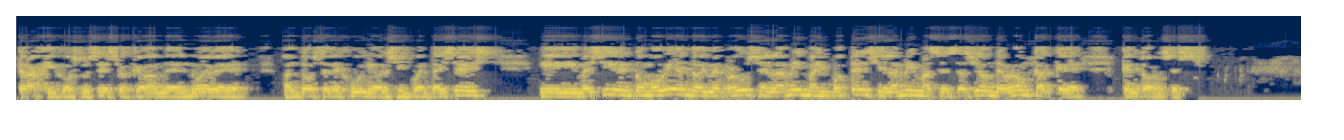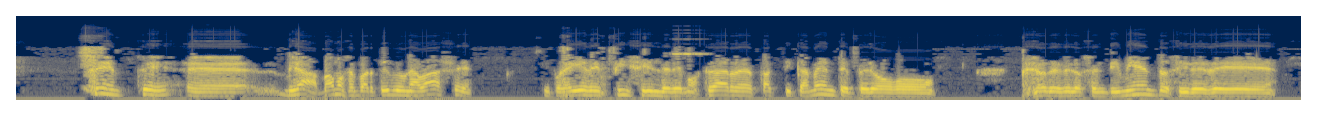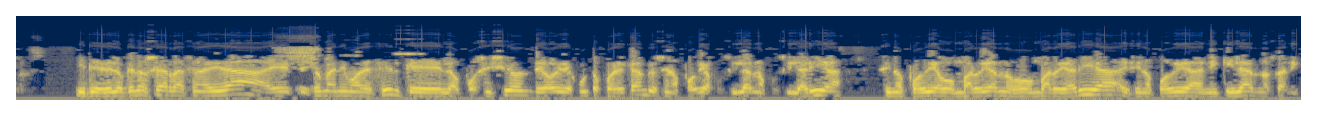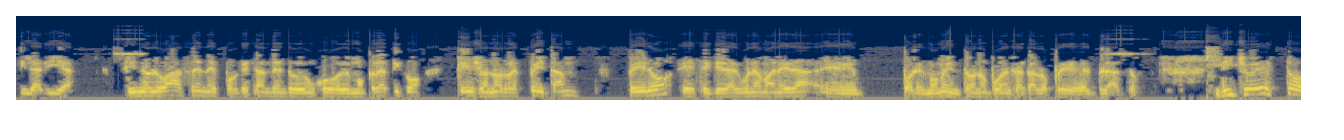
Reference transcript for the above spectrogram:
trágicos sucesos que van del 9 al 12 de junio del 56 y me siguen conmoviendo y me producen la misma impotencia y la misma sensación de bronca que, entonces. Sí, sí. Eh, mirá, vamos a partir de una base que por ahí es difícil de demostrar prácticamente, pero pero desde los sentimientos y desde y desde lo que no sea racionalidad, este, yo me animo a decir que la oposición de hoy de Juntos por el Cambio, si nos podía fusilar, nos fusilaría, si nos podría bombardear, nos bombardearía, y si nos podría aniquilar, nos aniquilaría. Si no lo hacen es porque están dentro de un juego democrático que ellos no respetan, pero este que de alguna manera, eh, por el momento, no pueden sacar los pies del plato. Dicho esto,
